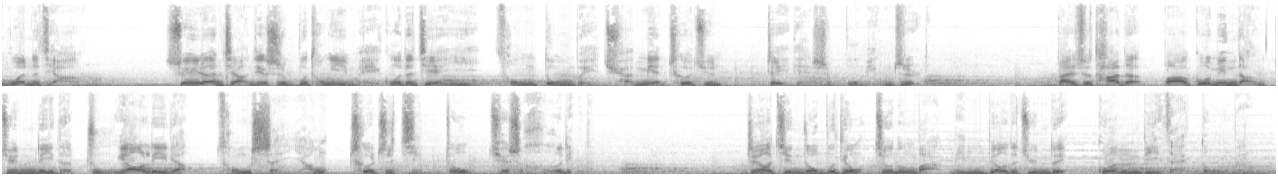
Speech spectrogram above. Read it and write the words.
观的讲，虽然蒋介石不同意美国的建议从东北全面撤军，这一点是不明智的，但是他的把国民党军力的主要力量从沈阳撤至锦州却是合理的。只要锦州不丢，就能把林彪的军队关闭在东北。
